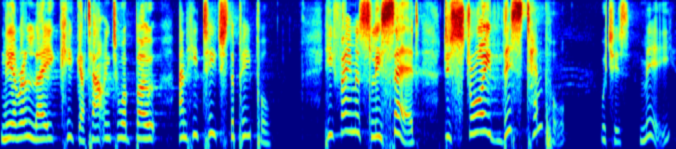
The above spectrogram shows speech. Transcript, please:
near a lake. He'd get out into a boat and he'd teach the people. He famously said, Destroy this temple, which is me,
